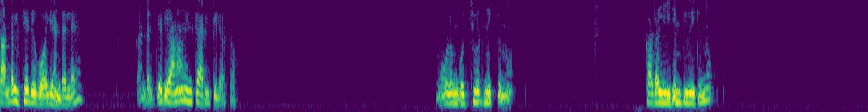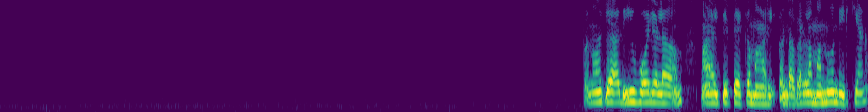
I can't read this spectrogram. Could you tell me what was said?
കണ്ടൽ ചെടി പോലെയുണ്ടല്ലേ? കണ്ടൽ ചെടിയാണോ എന്ന് എനിക്ക് അറിയത്തില്ല കേട്ടോ. മോളും കൊച്ചുകൂടെ നിൽക്കുന്നു. കടൽ ഇരമ്പി വരുന്നു. ഇപ്പം നോക്കിയാൽ ദ്വീപ് പോലെയുള്ള മണൽത്തിട്ടയൊക്കെ മാറി. കണ്ടോ വെള്ളം വന്നുകൊണ്ടിരിക്കുകയാണ്.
